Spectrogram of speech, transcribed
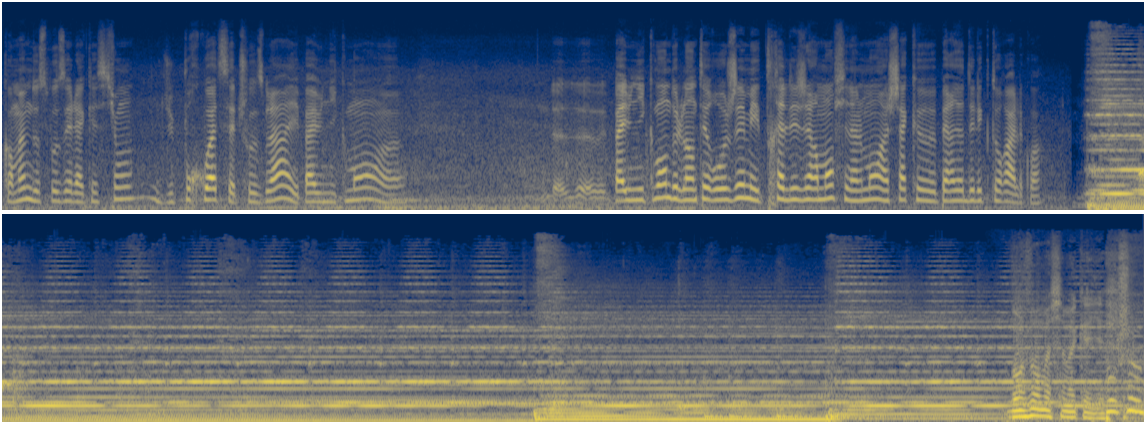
quand même de se poser la question du pourquoi de cette chose-là et pas uniquement euh, de, de- pas uniquement de l'interroger, mais très légèrement finalement à chaque euh, période électorale, quoi. Bonjour Macha Makayev. Bonjour.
